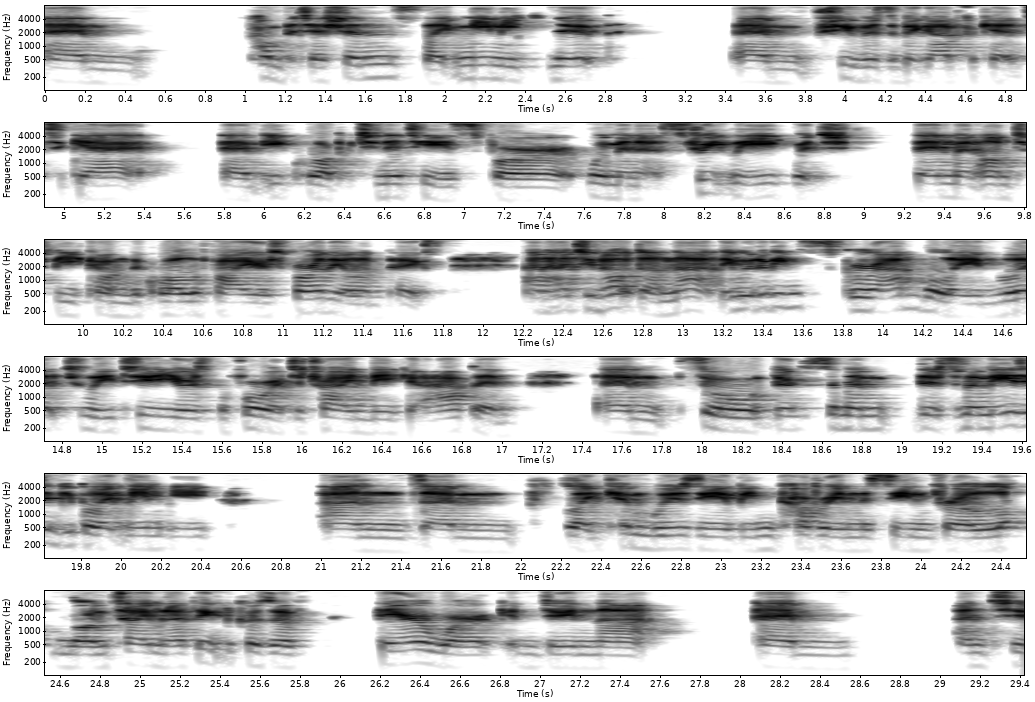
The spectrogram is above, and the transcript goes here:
um, competitions. Like Mimi Knoop, um, she was a big advocate to get um, equal opportunities for women at Street League, which then went on to become the qualifiers for the Olympics. And had she not done that, they would have been scrambling literally two years before to try and make it happen. Um, so there's some there's some amazing people like Mimi and um, like Kim Woozy have been covering the scene for a long, long time. And I think because of their work in doing that, um, and to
